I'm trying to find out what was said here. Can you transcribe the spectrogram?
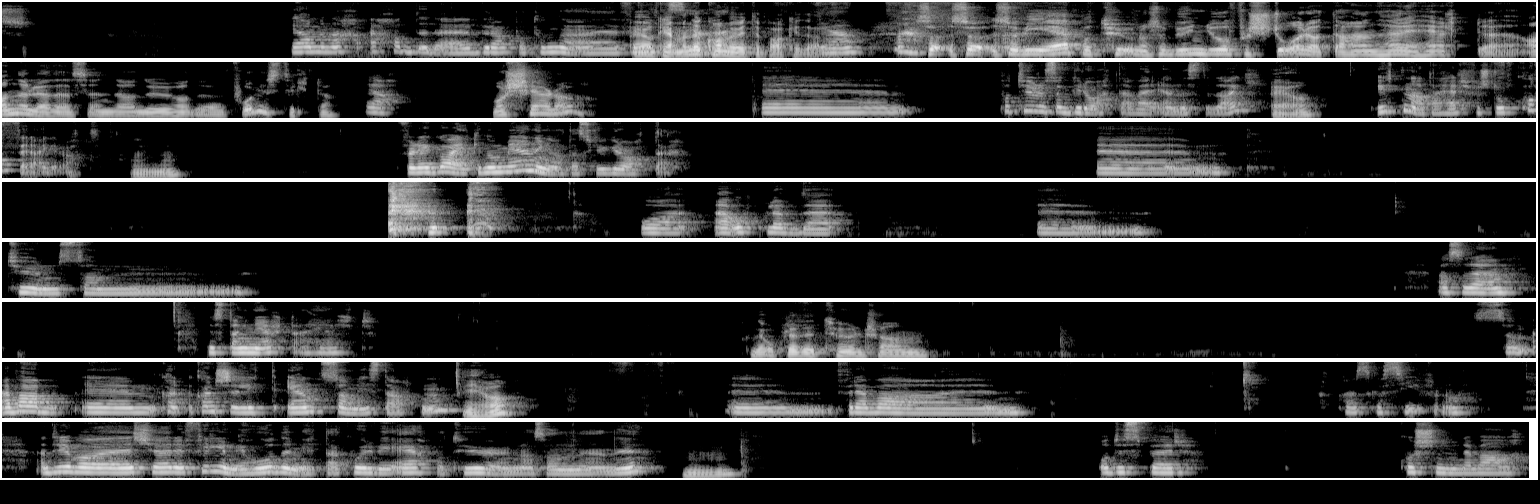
Ja, men jeg, jeg hadde det bra på tunga. eh, for Ja, ok, men da kommer vi tilbake til det. Ja. Så, så, så vi er på turen, og så begynner du å forstå at det her er helt uh, annerledes enn det du hadde forestilt deg. ja. Hva skjer da? Eh, på turen så gråt jeg hver eneste dag, Ja. uten at jeg helt forsto hvorfor jeg gråt. Mhm. For det ga ikke noe mening at jeg skulle gråte. Eh, og jeg opplevde eh, turen som Altså det Det stagnerte jeg helt. Du opplevde turen som Som Jeg var eh, kanskje litt ensom i starten. Ja. eh, for jeg var eh, Hva skal jeg si for noe? Jeg driver og eh, kjører film i hodet mitt av hvor vi er på turen og sånn eh, nå. Mm. Og du spør hvordan det var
